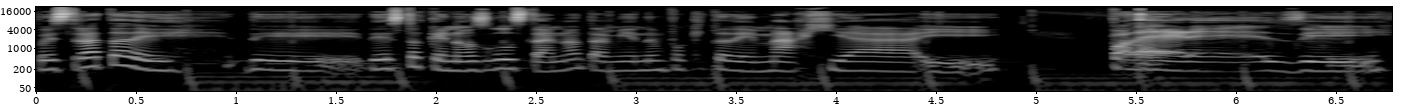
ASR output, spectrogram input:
pues trata de, de, de esto que nos gusta, ¿no? También de un poquito de magia y poderes y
